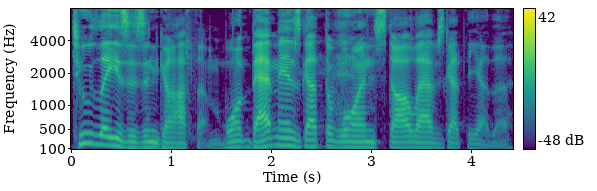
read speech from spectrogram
two lasers in Gotham. One Batman's got the one, Star Labs got the other.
